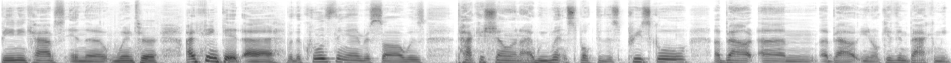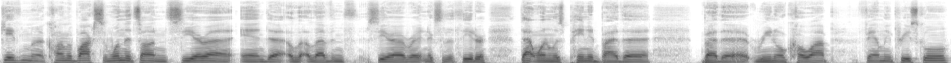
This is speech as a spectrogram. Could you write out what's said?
beanie caps in the winter. I think that, uh, but the coolest thing I ever saw was Pat Cashel and I. We went and spoke to this preschool about um, about you know giving back, and we gave them a karma box, the one that's on Sierra and uh, 11th Sierra, right next to the theater. That one was painted by the by the Reno Co-op Family Preschool.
